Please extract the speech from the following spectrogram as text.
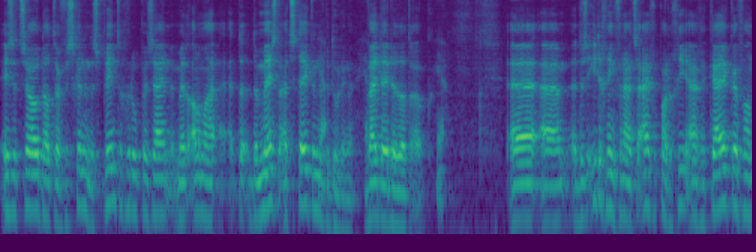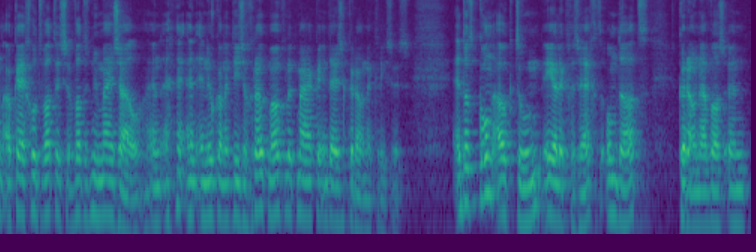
Is het zo dat er verschillende splintergroepen zijn met allemaal de, de meest uitstekende Ja. bedoelingen? Ja. Wij deden dat ook. Ja. Eh, ehm, dus ieder ging vanuit zijn eigen parochie eigenlijk kijken van oké goed, wat is, wat is nu mijn zuil? En, en, en hoe kan ik die zo groot mogelijk maken in deze coronacrisis? En dat kon ook toen, eerlijk gezegd, omdat corona was een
